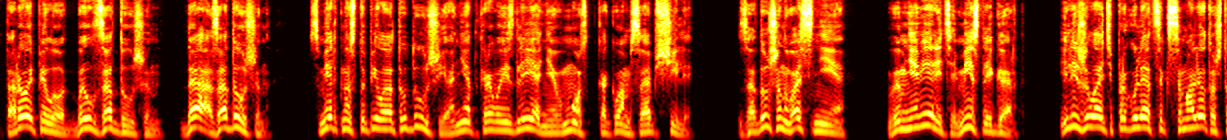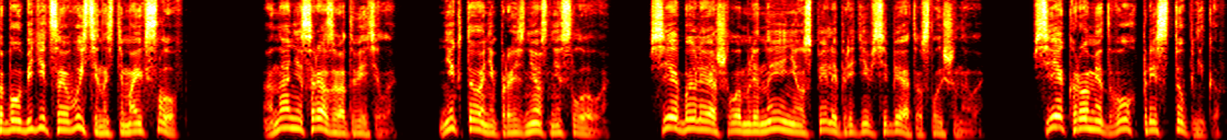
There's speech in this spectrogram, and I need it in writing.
Второй пилот был задушен. Да, задушен. Смерть наступила от удушья, а не от кровоизлияния в мозг, как вам сообщили. Задушен во сне. Вы мне верите, мисс Легард? Или желаете прогуляться к самолету, чтобы убедиться в истинности моих слов?» Она не сразу ответила. Никто не произнес ни слова. Все были ошеломлены и не успели прийти в себя от услышанного. Все, кроме двух преступников.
